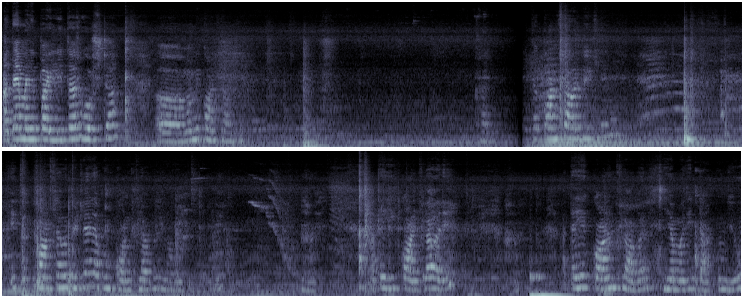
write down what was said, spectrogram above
आता यामध्ये पहिली तर गोष्ट मम्मी कॉर्नफ्लॉवर दे. इथं कॉर्नफ्लॉवर भेटले इथं कॉर्नफ्लॉवर भेटले आपण कॉर्नफ्लॉवर लावून घेतो हां आता ही कॉर्नफ्लॉवर आहे. हां. आता हे कॉर्नफ्लॉवर यामध्ये टाकून घेऊ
